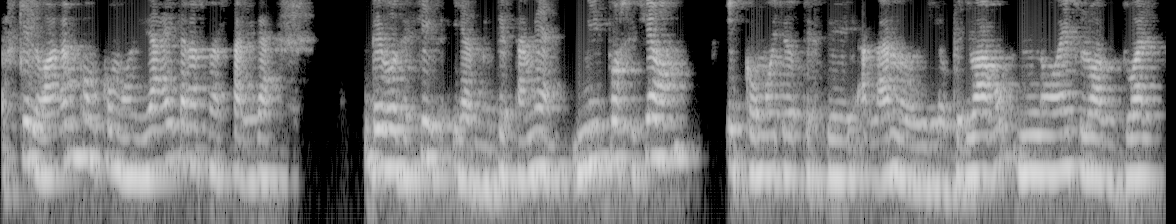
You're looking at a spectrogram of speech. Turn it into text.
es que lo hagan con comodidad y transversalidad. Debo decir y admitir también, mi posición y cómo yo te estoy hablando y lo que yo hago no es lo habitual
